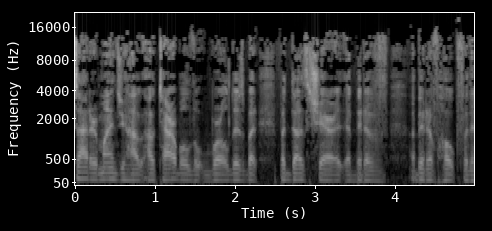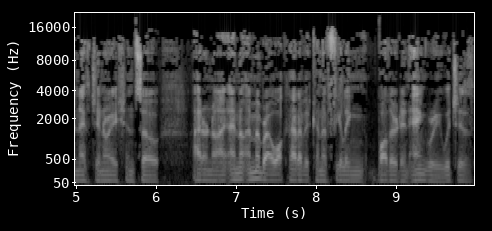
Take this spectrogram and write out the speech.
sad. It reminds you how, how terrible the world is, but but does share a bit of a bit of hope for the next generation. So I don't know. I, I, know, I remember I walked out of it kind of feeling bothered and angry, which is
